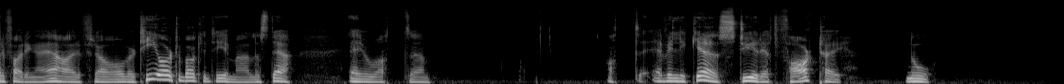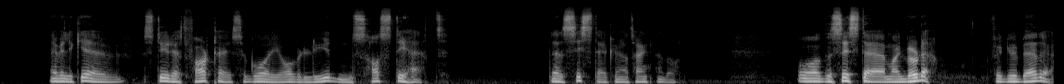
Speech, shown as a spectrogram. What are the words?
erfaringa jeg har fra over ti år tilbake i tid med LSD, er jo at at jeg vil ikke styre et fartøy nå. Jeg vil ikke styre et fartøy som går i over lydens hastighet. Det er det siste jeg kunne tenkt meg da. Og det siste man burde. For gud bedre.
